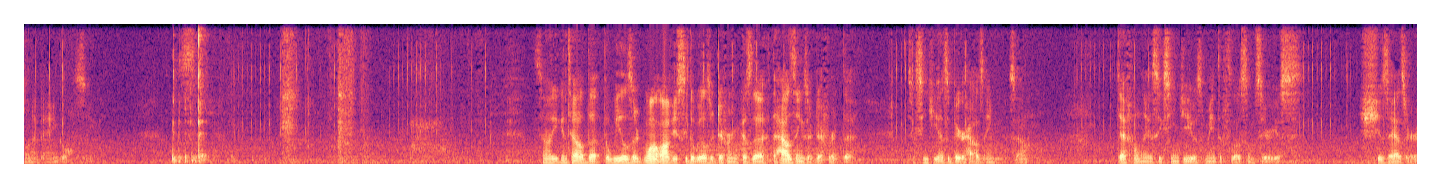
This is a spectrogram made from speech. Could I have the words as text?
one at an angle. So So you can tell the, the wheels are, well obviously the wheels are different because the, the housings are different. The 16G has a bigger housing, so definitely the 16G was made to flow some serious shizazzer.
